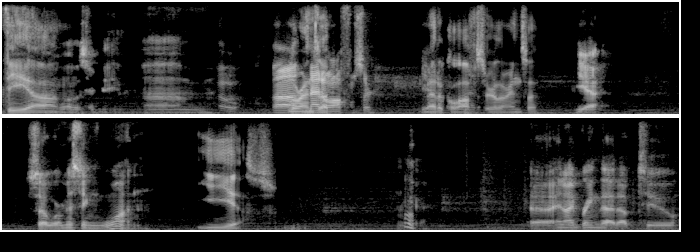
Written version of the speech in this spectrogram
the um, what was her name? Um, Oh, uh, Lorenzo. Meadow officer. yeah, medical officer Lorenzo. Yeah. So we're missing one. Yes. Okay. Uh, and I bring that up to.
